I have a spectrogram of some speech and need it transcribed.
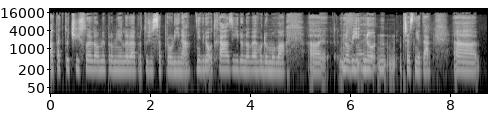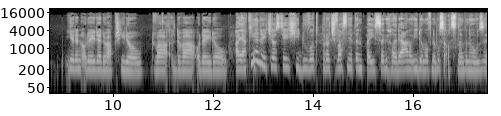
a tak to číslo je velmi proměnlivé, protože se prolíná. Někdo odchází do nového domova, uh, nový, no, n- přesně tak. Uh, jeden odejde, dva přijdou, dva, dva odejdou. A jaký je nejčastější důvod, proč vlastně ten pejsek hledá nový domov nebo se ocne v nouzi?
